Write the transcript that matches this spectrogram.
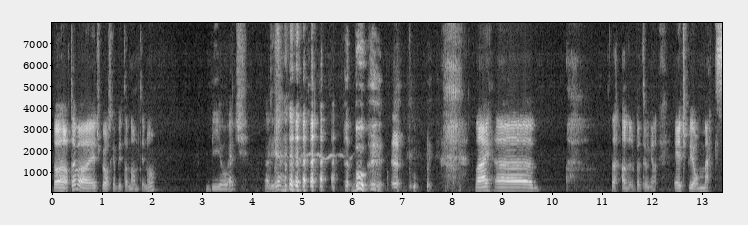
Du har hørt det hva HBO skal bytte navn til nå? BOH? Er det ikke. Bo! Nei uh, Jeg hadde det tunga. HBO Max.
